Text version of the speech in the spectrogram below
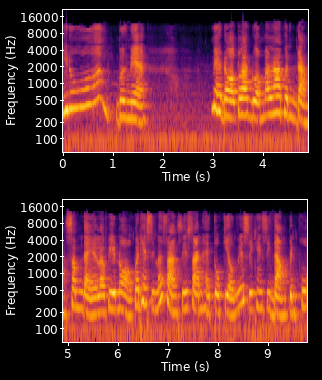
พี่น้องเบิ่งเนี่ย แม่ดอกรักดวงมาล่าเพิ่นดังซำใดแล้วพี่น้องเพิ่นเฮ็ดสิมาสร้างสีสันให้โตเกียวมิวสิกแห่งสิดังเป็นผู้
